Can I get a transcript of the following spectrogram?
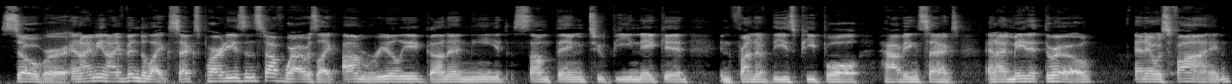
sober. And I mean, I've been to like sex parties and stuff where I was like, I'm really gonna need something to be naked in front of these people having sex. And I made it through. and it was fine.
